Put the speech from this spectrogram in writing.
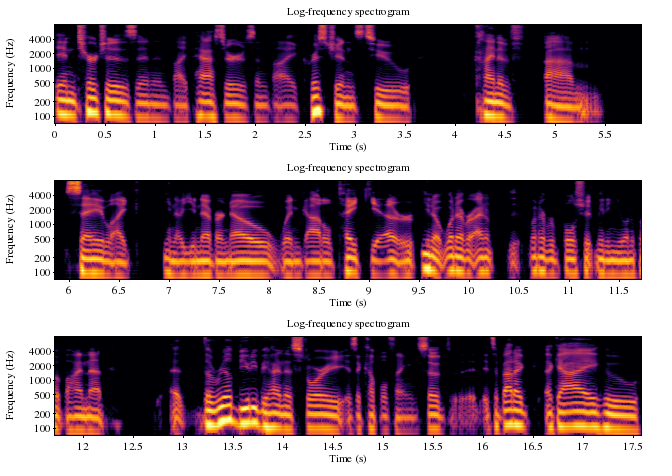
in churches and, and by pastors and by Christians to kind of um, say like you know you never know when god will take you or you know whatever i don't whatever bullshit meaning you want to put behind that uh, the real beauty behind this story is a couple things so it's, about a, a guy who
